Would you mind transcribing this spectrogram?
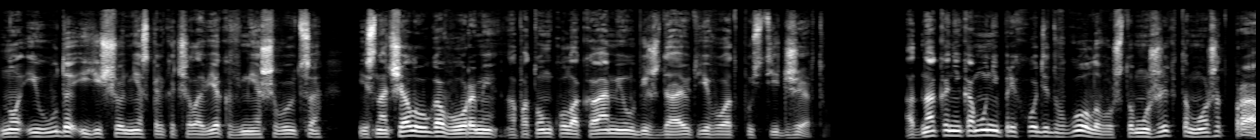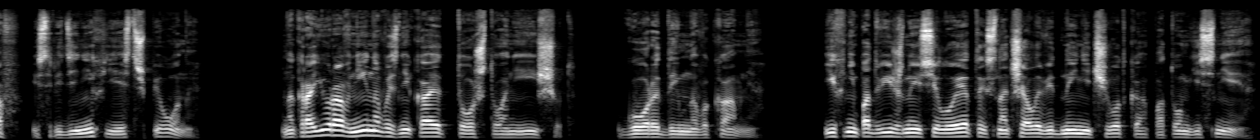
Но Иуда и еще несколько человек вмешиваются и сначала уговорами, а потом кулаками убеждают его отпустить жертву. Однако никому не приходит в голову, что мужик-то может прав, и среди них есть шпионы. На краю равнина возникает то, что они ищут — горы дымного камня. Их неподвижные силуэты сначала видны нечетко, потом яснее.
